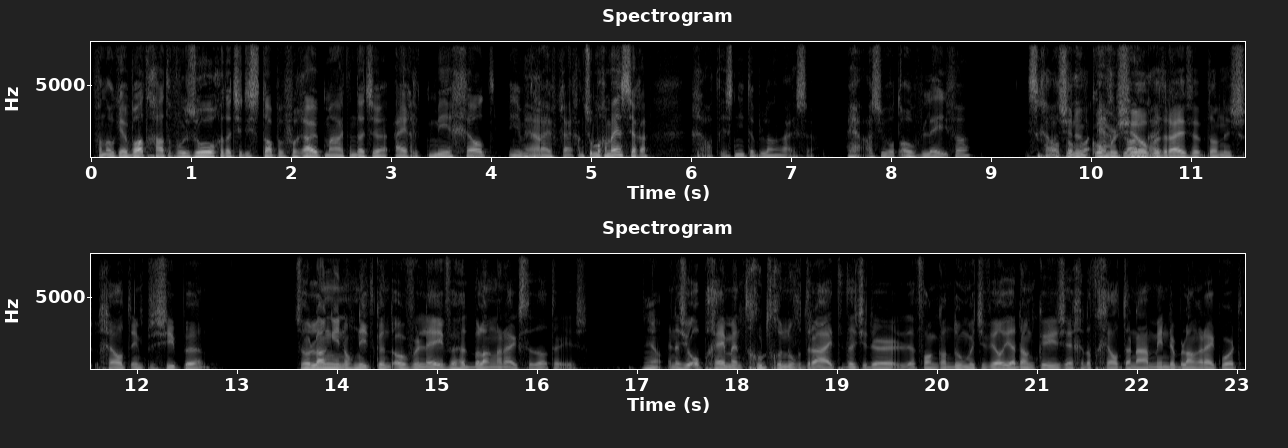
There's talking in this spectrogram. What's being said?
Van oké, wat gaat ervoor zorgen dat je die stappen vooruit maakt en dat je eigenlijk meer geld in je Ja. bedrijf krijgt. En sommige mensen zeggen, geld is niet het belangrijkste. Maar ja, als je wilt overleven, is geld Als je toch een commercieel bedrijf hebt, dan is geld in principe, zolang je nog niet kunt overleven, het belangrijkste dat er is. Ja. En als je op een gegeven moment goed genoeg draait dat je ervan kan doen wat je wil, ja, dan kun je zeggen dat geld daarna minder belangrijk wordt.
